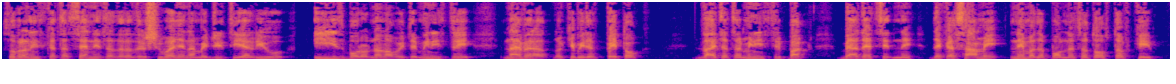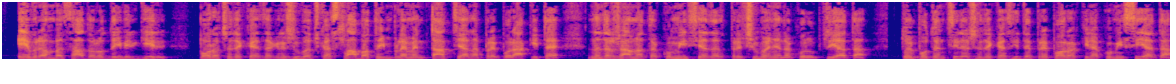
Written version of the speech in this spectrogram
Собраниската седница за разрешување на Меджити и Алиу и изборот на новите министри најверојатно ќе биде в петок. Двајцата министри пак беа децидни дека сами нема да поднесат оставки. Евроамбасадорот Дейвид Гир порача дека е загрижувачка слабата имплементација на препораките на Државната комисија за спречување на корупцијата. Тој потенцираше дека сите препораки на комисијата,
